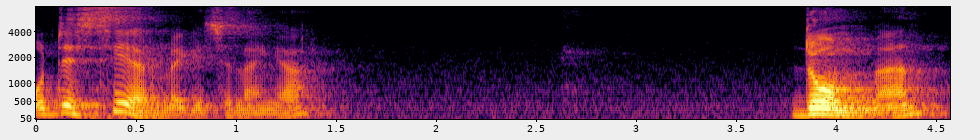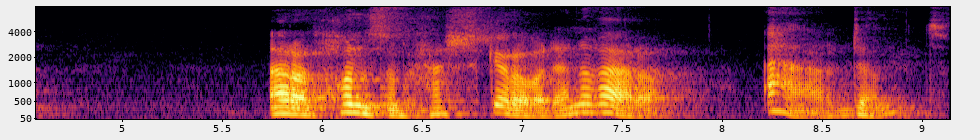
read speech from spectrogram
og det ser meg ikke lenger. Dommen er at han som hersker over denne verden, er dømt.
